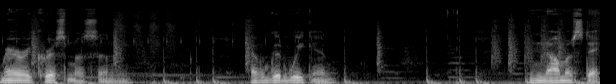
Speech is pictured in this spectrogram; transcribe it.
Merry Christmas and have a good weekend. Namaste.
